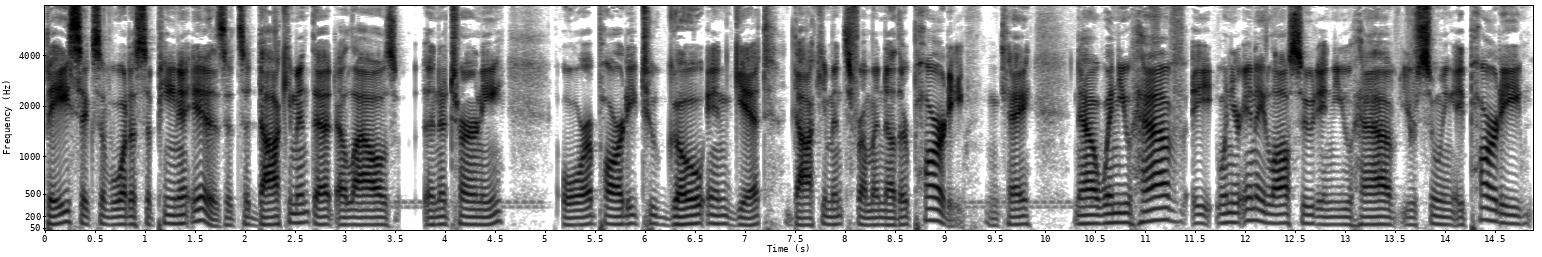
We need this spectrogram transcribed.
basics of what a subpoena is it's a document that allows an attorney or a party to go and get documents from another party. Okay. Now, when you have a when you're in a lawsuit and you have you're suing a party,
